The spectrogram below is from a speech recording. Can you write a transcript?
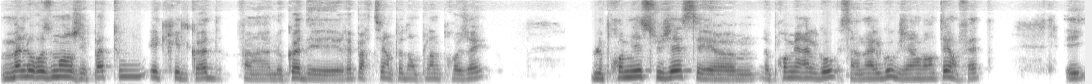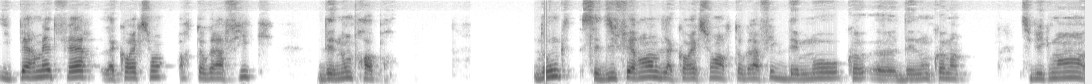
Malheureusement, je n'ai pas tout écrit le code. Enfin, le code est réparti un peu dans plein de projets. Le premier sujet, c'est euh, le premier algo. C'est un algo que j'ai inventé en fait. Et il permet de faire la correction orthographique des noms propres. Donc, c'est différent de la correction orthographique des mots, euh, des noms communs. Typiquement,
